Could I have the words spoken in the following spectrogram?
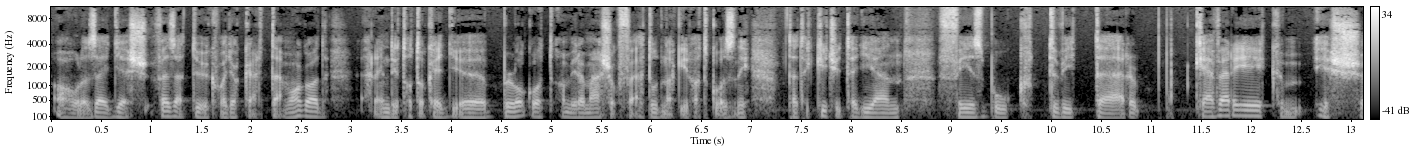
ahol az egyes vezetők, vagy akár te magad elindíthatok egy blogot, amire mások fel tudnak iratkozni. Tehát egy kicsit egy ilyen Facebook, Twitter, keverék, és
